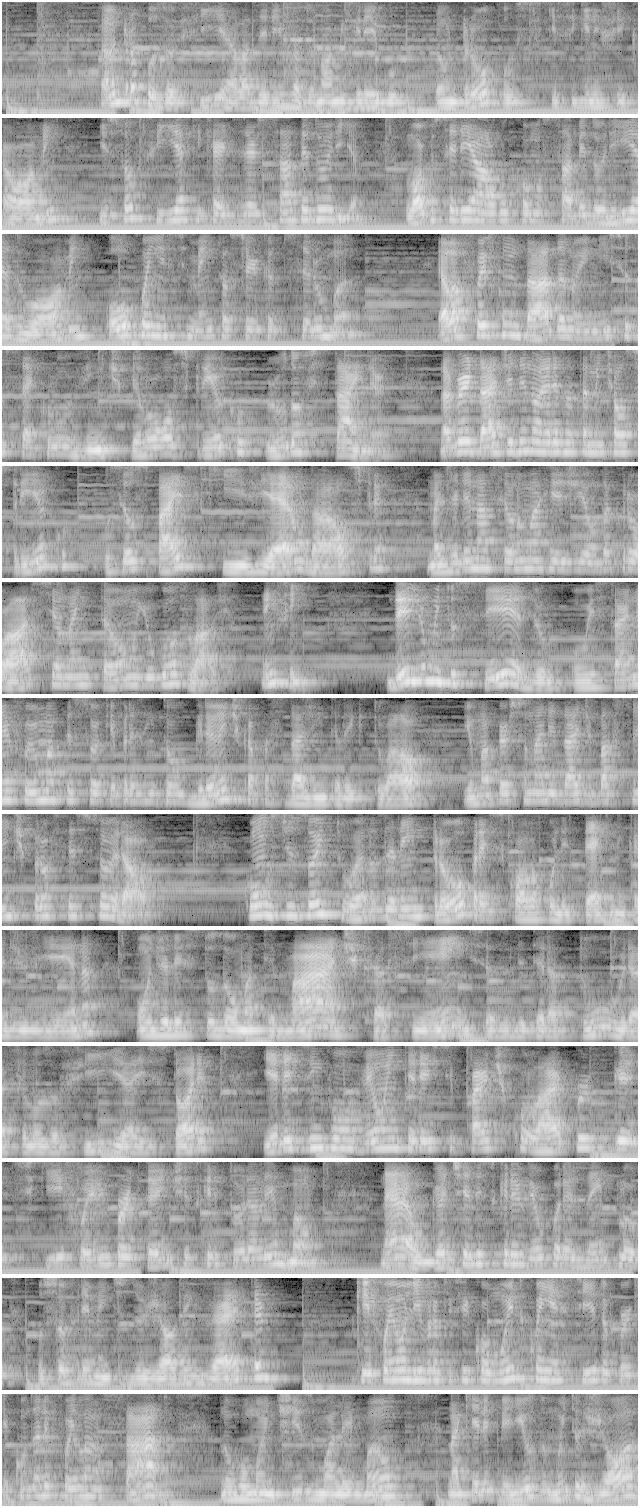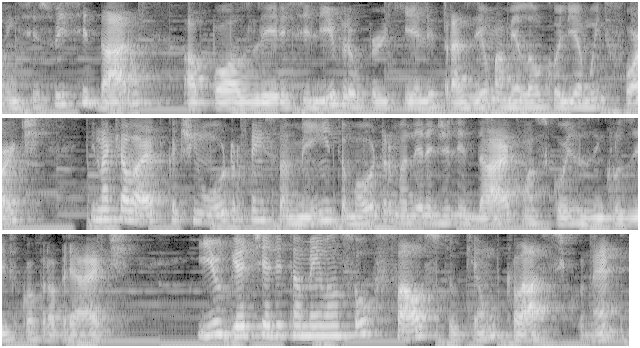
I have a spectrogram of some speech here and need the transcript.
A antroposofia ela deriva do nome grego anthropos, que significa homem, e sofia, que quer dizer sabedoria. Logo seria algo como sabedoria do homem ou conhecimento acerca do ser humano. Ela foi fundada no início do século XX pelo austríaco Rudolf Steiner. Na verdade, ele não era exatamente austríaco, os seus pais, que vieram da Áustria, mas ele nasceu numa região da Croácia, na então Iugoslávia. Enfim, desde muito cedo, o Steiner foi uma pessoa que apresentou grande capacidade intelectual e uma personalidade bastante professoral. Com os 18 anos, ele entrou para a Escola Politécnica de Viena, onde ele estudou matemática, ciências, literatura, filosofia e história, e ele desenvolveu um interesse particular por Goethe, que foi um importante escritor alemão. Né? O Goethe ele escreveu, por exemplo, Os Sofrimentos do Jovem Werther, que foi um livro que ficou muito conhecido porque quando ele foi lançado no romantismo alemão, naquele período muitos jovens se suicidaram após ler esse livro porque ele trazia uma melancolia muito forte e naquela época tinha um outro pensamento, uma outra maneira de lidar com as coisas, inclusive com a própria arte. E o Goethe ele também lançou Fausto, que é um clássico, né?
